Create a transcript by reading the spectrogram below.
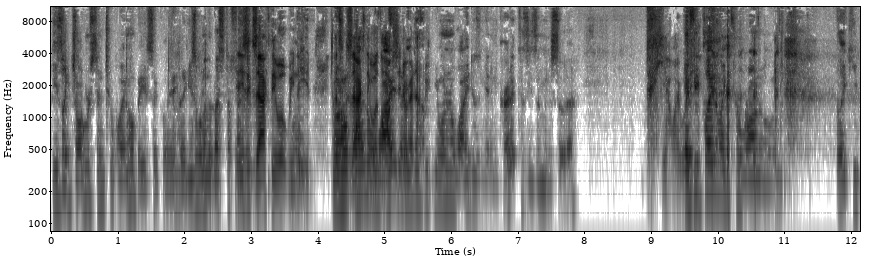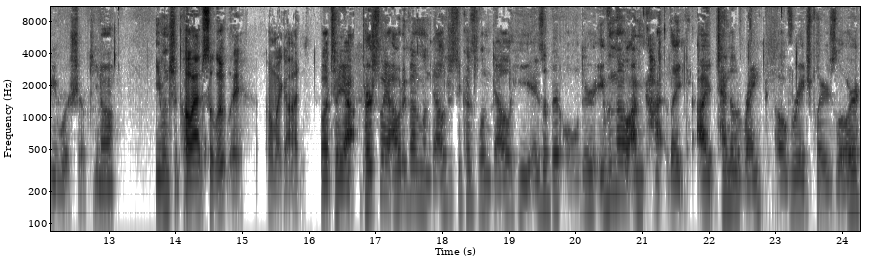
He's like Hjalmarsson 2.0 basically. Like he's one of the best defenders. he's exactly what we need. That's exactly what why need right now. You want to know why he doesn't get any credit? Because he's in Minnesota. yeah, why would If he played in like Toronto, like he'd be worshipped. You know, even Chicago. Oh, absolutely. Oh my God. But uh, yeah, personally, I would have gone Lundell just because Lundell he is a bit older. Even though I'm like I tend to rank overage players lower.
